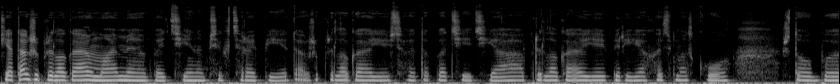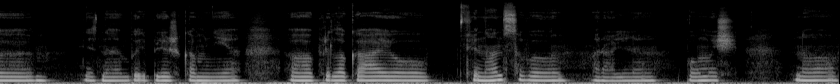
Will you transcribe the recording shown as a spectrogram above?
Я также предлагаю маме пойти на психотерапию, также предлагаю ей все это платить. Я предлагаю ей переехать в Москву, чтобы, не знаю, быть ближе ко мне. Э, предлагаю финансовую, моральную помощь, но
